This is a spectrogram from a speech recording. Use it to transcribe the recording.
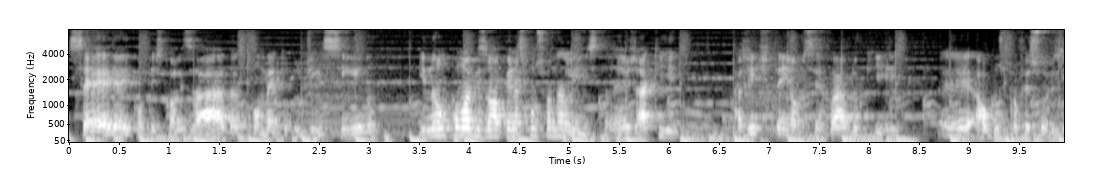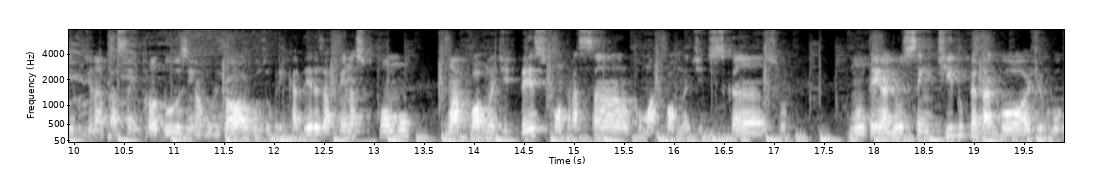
séria e contextualizada, com método de ensino e não com uma visão apenas funcionalista, né? já que a gente tem observado que é, alguns professores de natação introduzem alguns jogos ou brincadeiras apenas como uma forma de descontração, como uma forma de descanso. Não tem ali um sentido pedagógico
